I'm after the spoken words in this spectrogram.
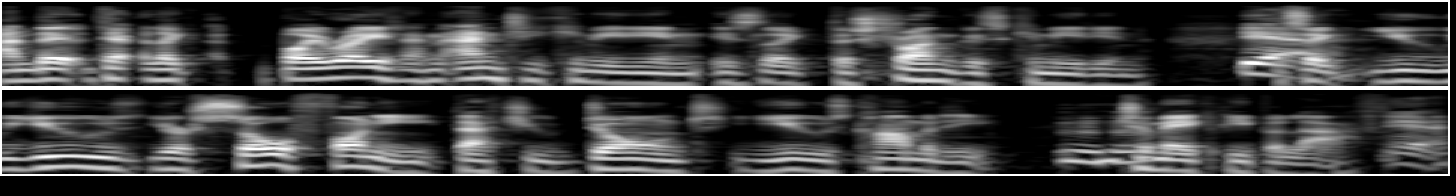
and they they're like by right, an anti comedian is like the strongest comedian. Yeah. It's like you use you're so funny that you don't use comedy to make people laugh. Mm-hmm. Yeah,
